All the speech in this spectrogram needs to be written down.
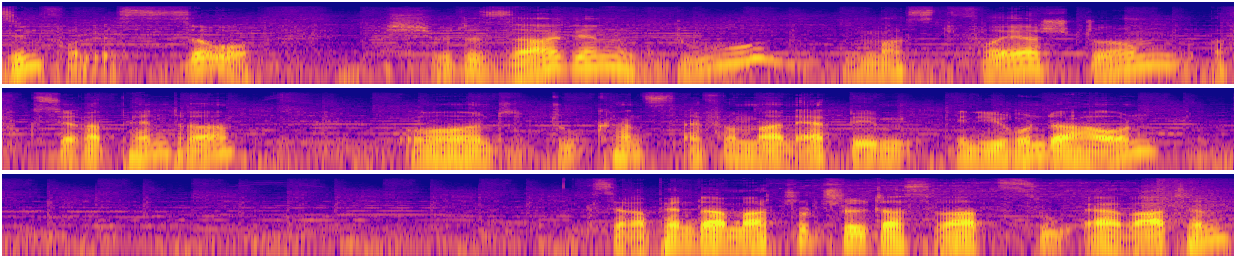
sinnvoll ist. So, ich würde sagen, du machst Feuersturm auf Xerapendra und du kannst einfach mal ein Erdbeben in die Runde hauen. Xerapendra macht Schutzschild, das war zu erwarten.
